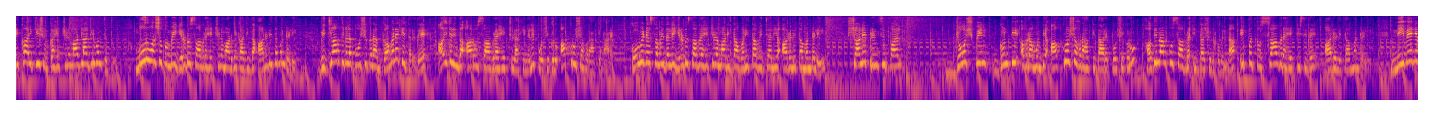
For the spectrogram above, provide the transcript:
ಏಕಾಏಕಿ ಶುಲ್ಕ ಹೆಚ್ಚಳ ಮಾಡಲಾಗಿರುವಂತದ್ದು ಮೂರು ವರ್ಷಕ್ಕೊಮ್ಮೆ ಎರಡು ಸಾವಿರ ಹೆಚ್ಚಳ ಮಾಡಬೇಕಾಗಿದ್ದ ಆಡಳಿತ ಮಂಡಳಿ. ವಿದ್ಯಾರ್ಥಿಗಳ ಪೋಷಕರ ಗಮನಕ್ಕೆ ತರದೆ ಐದರಿಂದ ಆರು ಸಾವಿರ ಹೆಚ್ಚಳ ಹಿನ್ನೆಲೆ ಪೋಷಕರು ಆಕ್ರೋಶ ಹೊರಹಾಕಿದ್ದಾರೆ. ಕೋವಿಡ್ ಸಮಯದಲ್ಲಿ ಎರಡು ಸಾವಿರ ಹೆಚ್ಚಳ ಮಾಡಿದ್ದ ವನಿತಾ ವಿದ್ಯಾಲಯ ಆಡಳಿತ ಮಂಡಳಿ ಶಾಲೆ ಪ್ರಿನ್ಸಿಪಾಲ್ ಜೋಶ್ಪಿನ್ ಗುಂಟಿ ಅವರ ಮುಂದೆ ಆಕ್ರೋಶ ಹೊರಹಾಕಿದ್ದಾರೆ ಪೋಷಕರು. ಹದಿನಾಲ್ಕು ಸಾವಿರ ಇದ್ದ ಶುಲ್ಕವನ್ನ ಇಪ್ಪತ್ತು ಸಾವಿರ ಹೆಚ್ಚಿಸಿದೆ ಆಡಳಿತ ಮಂಡಳಿ. ನೀವೇನೇ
